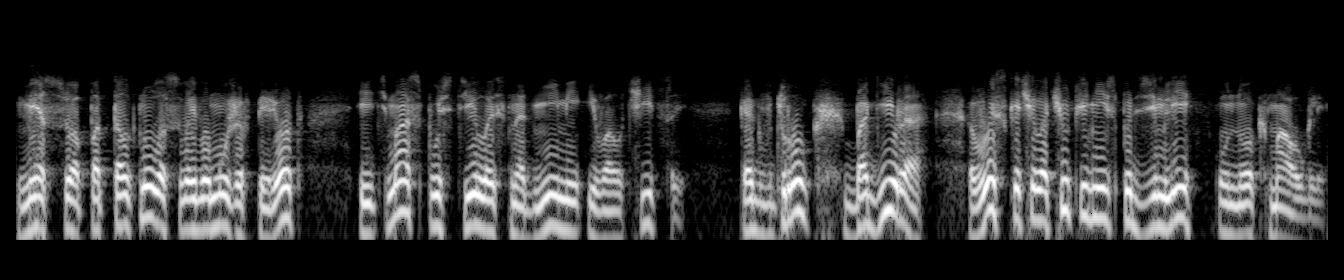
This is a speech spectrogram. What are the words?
Мессуа подтолкнула своего мужа вперед, и тьма спустилась над ними и волчицей, как вдруг Багира выскочила чуть ли не из-под земли у ног Маугли.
